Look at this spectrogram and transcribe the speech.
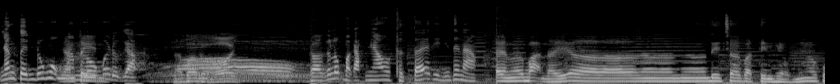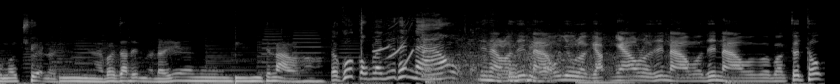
nhắn tin đúng một Nhắn năm tin. luôn mới được gặp dạ vâng. Rồi. Rồi cái lúc mà gặp nhau thực tế thì như thế nào? Em với bạn ấy ờ, đi chơi và tìm hiểu nhưng cũng nói chuyện là nhà với gia đình ở đấy ờ, như thế nào? Rồi cuối cùng là như thế nào? Thế nào là thế nào? Như là gặp nhau rồi thế nào mà thế nào mà, mà kết thúc?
